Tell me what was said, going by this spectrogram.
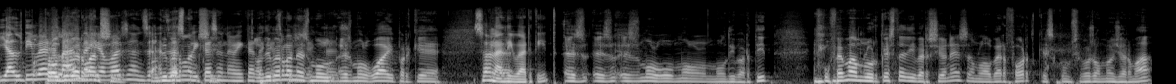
I el Diverland, Però llavors, ens- El ens Diverland expliques una mica El Diverland és molt, és molt guai perquè... Sona divertit. És, és, és molt, molt, molt divertit. Ho fem amb l'Orquestra Diversiones, amb l'Albert Fort, que és com si fos el meu germà.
